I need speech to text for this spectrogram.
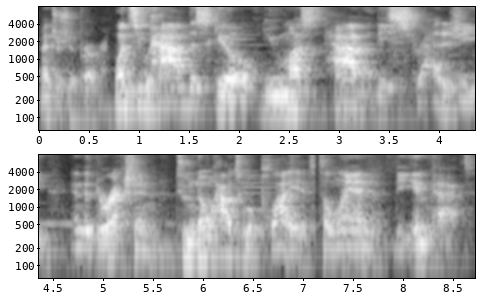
mentorship program. Once you have the skill, you must have the strategy and the direction to know how to apply it to land the impact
